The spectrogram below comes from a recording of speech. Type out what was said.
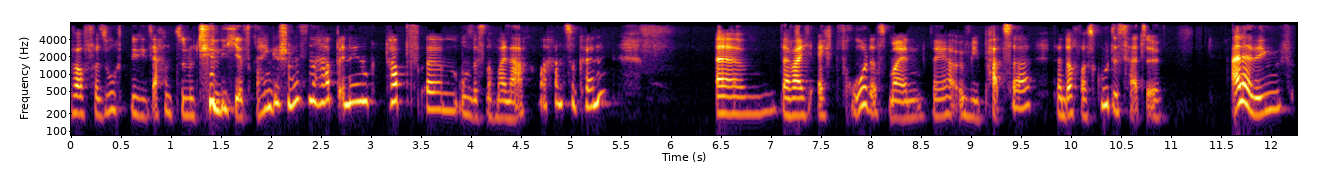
auch versucht, mir die Sachen zu notieren, die ich jetzt reingeschmissen habe in den Topf, ähm, um das nochmal nachmachen zu können. Ähm, da war ich echt froh, dass mein, naja, irgendwie Patzer dann doch was Gutes hatte. Allerdings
